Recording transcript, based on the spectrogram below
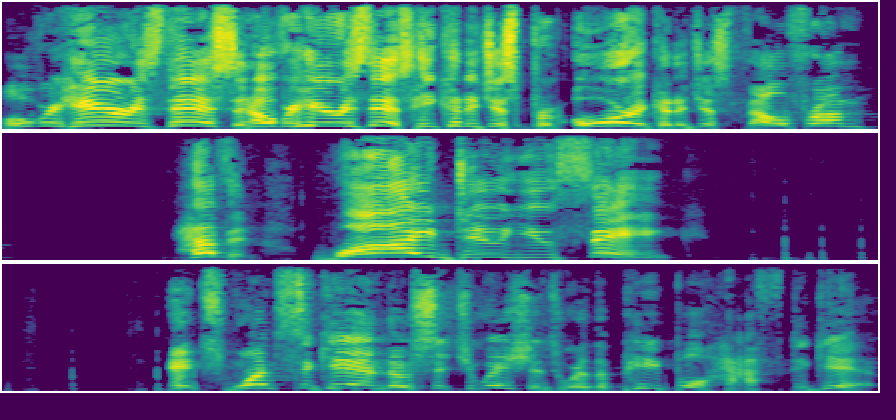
over here is this and over here is this. He could have just, or it could have just fell from heaven. Why do you think it's once again those situations where the people have to give?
